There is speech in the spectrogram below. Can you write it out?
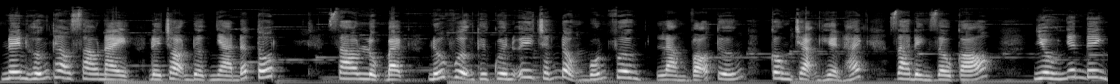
nên hướng theo sao này để chọn được nhà đất tốt. Sao lục bạch, nếu vượng thì quyền uy chấn động bốn phương, làm võ tướng, công trạng hiển hách, gia đình giàu có. Nhiều nhân đinh,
